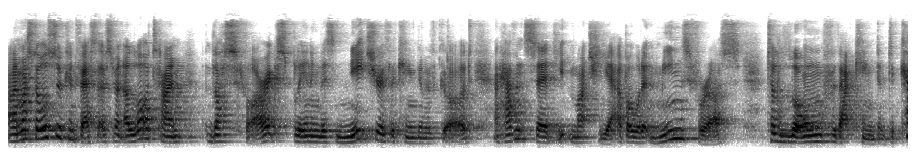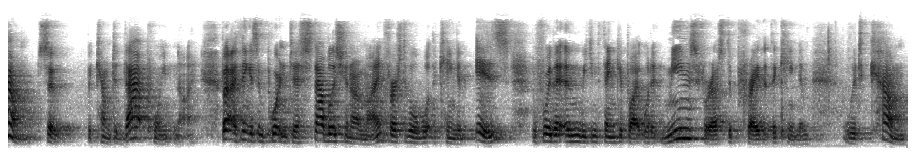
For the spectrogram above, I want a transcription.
And I must also confess that I've spent a lot of time thus far explaining this nature of the kingdom of God and haven't said much yet about what it means for us to long for that kingdom to come. So we come to that point now. But I think it's important to establish in our mind, first of all, what the kingdom is, before then we can think about what it means for us to pray that the kingdom would come.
